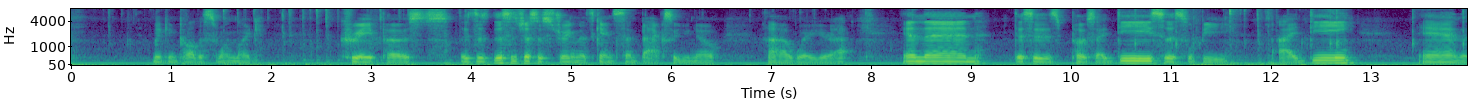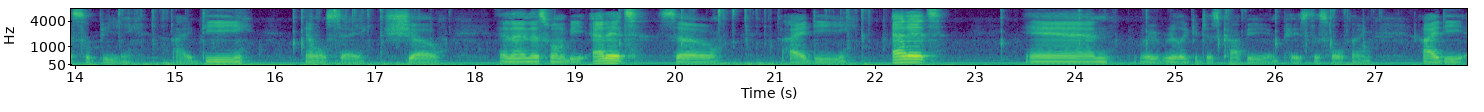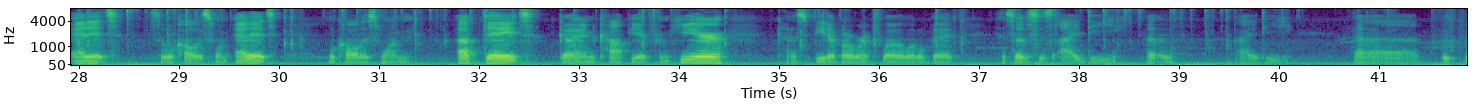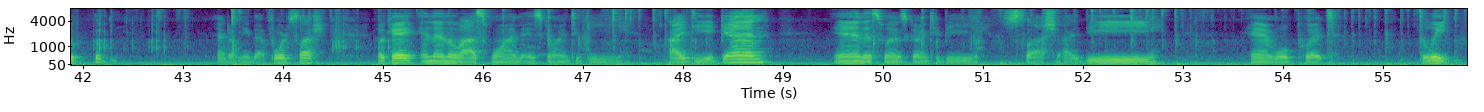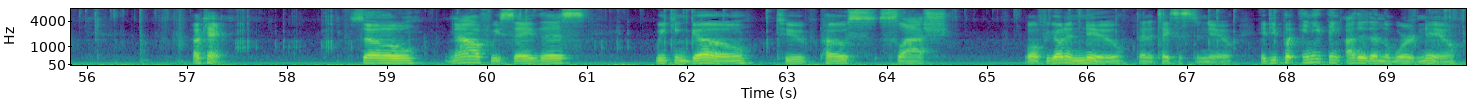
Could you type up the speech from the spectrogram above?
we can call this one like create posts. This is, this is just a string that's getting sent back so you know uh, where you're at. And then this is post ID, so this will be ID, and this will be ID, and we'll say show. And then this one will be edit. So ID edit. And we really could just copy and paste this whole thing. ID edit. So we'll call this one edit. We'll call this one update. Go ahead and copy it from here. Kind of speed up our workflow a little bit. And so this is ID. Uh oh. ID. Uh, boop, boop, boop. I don't need that forward slash. Okay, and then the last one is going to be ID again. And this one is going to be slash ID. And we'll put delete. Okay, so now if we save this, we can go to post slash, well, if we go to new, then it takes us to new. If you put anything other than the word new,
